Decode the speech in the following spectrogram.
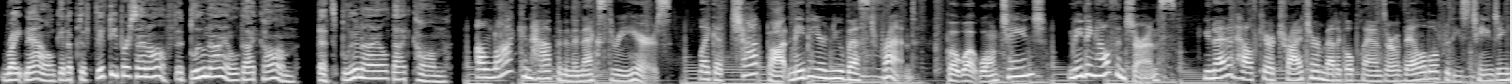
Right now, get up to 50% off at BlueNile.com. That's BlueNile.com. A lot can happen in the next three years. Like a chatbot may be your new best friend. But what won't change? Needing health insurance. United Healthcare Tri Term Medical Plans are available for these changing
